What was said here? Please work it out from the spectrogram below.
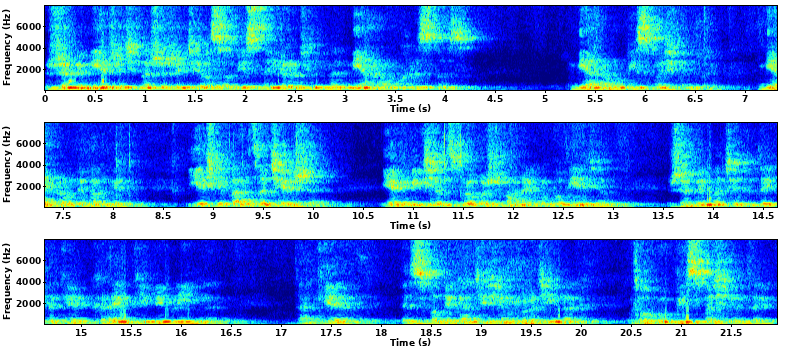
żeby mierzyć nasze życie osobiste i rodzinne miarą Chrystusa, miarą Pisma Świętego, miarą Ewangelii. I ja się bardzo cieszę, jak mi ksiądz proboszcz Marek opowiedział, że wy macie tutaj takie kręgi biblijne, takie e, spotykacie się w rodzinach wokół Pisma Świętego.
